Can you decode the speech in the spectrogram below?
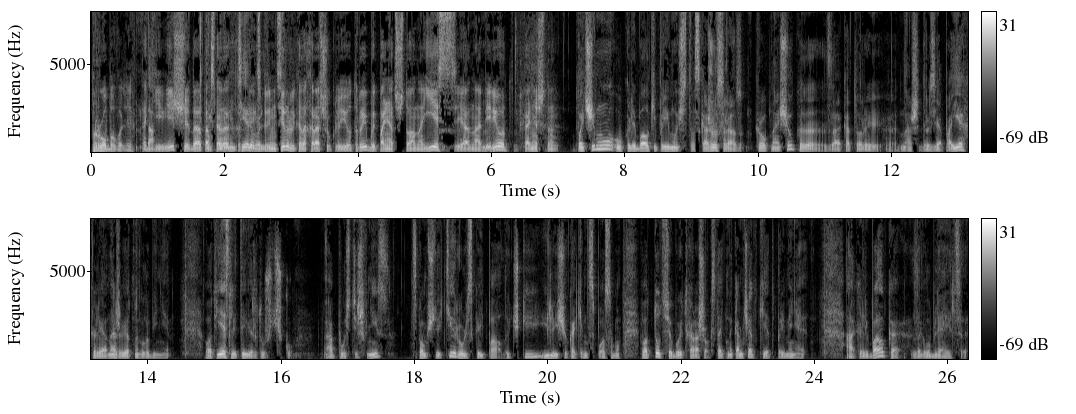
пробовали Да. такие вещи, да, там, когда Экспериментировали. экспериментировали, когда хорошо клюет рыба, и понятно, что она есть, и она берет, конечно, Почему у колебалки преимущество? Скажу сразу. Крупная щука, за которой э, наши друзья поехали, она живет на глубине. Вот если ты вертушечку опустишь вниз с помощью тирульской палочки или еще каким-то способом, вот тут все будет хорошо. Кстати, на Камчатке это применяют. А колебалка заглубляется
